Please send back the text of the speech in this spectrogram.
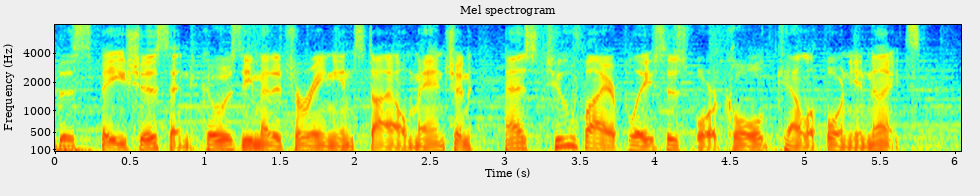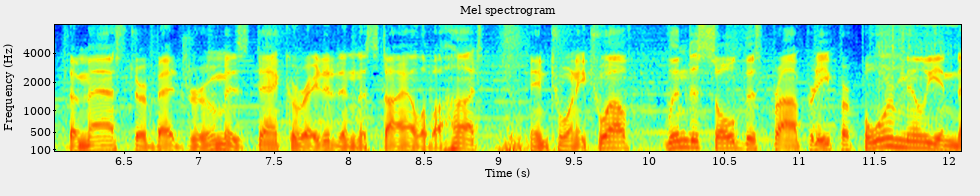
The spacious and cozy Mediterranean-style mansion has two fireplaces for cold California nights. The master bedroom is decorated in the style of a hut. In 2012, Linda sold this property for $4 million,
